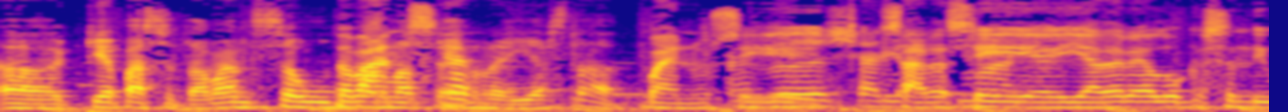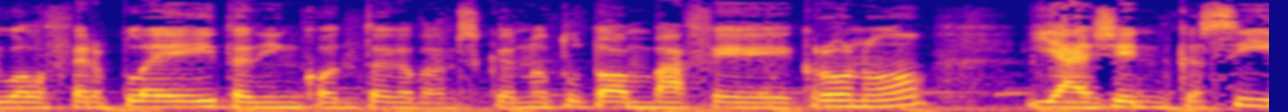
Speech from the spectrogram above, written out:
uh, què passa? T'avança un per l'esquerra i ja està. Bueno, sí, s'ha de ser, hi ha d'haver el que se'n diu el fair play, tenir en compte que, doncs, que no tothom va fer crono, hi ha gent que sí,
